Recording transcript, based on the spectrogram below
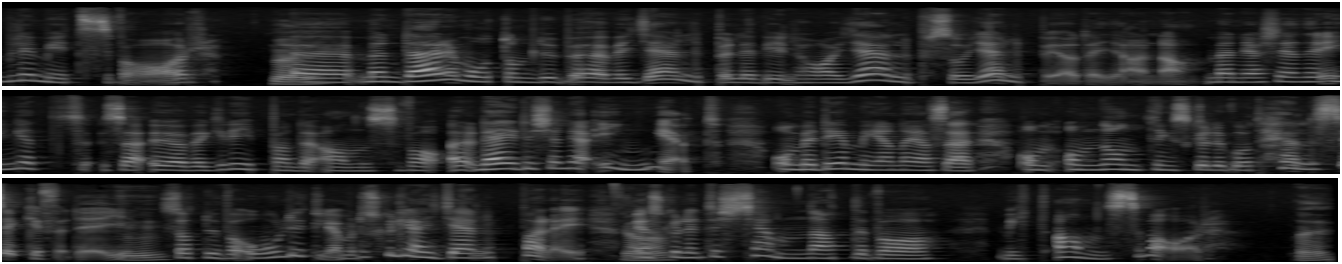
blir mitt svar. Nej. Eh, Men däremot om du behöver hjälp eller vill ha hjälp så hjälper jag dig gärna. Men jag känner inget så övergripande ansvar. eh, Nej, det känner jag inget. Och med det menar jag så här, om, om någonting skulle gå åt helsike för dig så att du var olycklig, men då skulle jag hjälpa dig. Men Mm. Ja. jag skulle inte känna att det var mitt ansvar. Nej,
